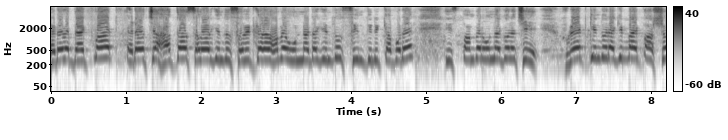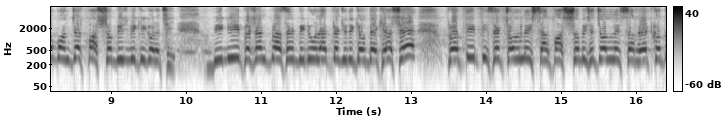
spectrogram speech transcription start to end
এটা হলো ব্যাক পার্ট এটা হচ্ছে হাতা, সালোয়ার কিন্তু সলিড কালার হবে উন্নাটা কিন্তু সিনথেটিক কাপড়ের। স্পাম্পের উন্না করেছি রেট কিন্তু রাকিব ভাই পাঁচশো পঞ্চাশ, পাঁচশো বিশ বিক্রি করেছি। বিডি ফ্যাশন প্লাসের ভিডিও লাইভটা যদি কেউ দেখে আসে, প্রতি পিসে চল্লিশ স্যার পাঁচশো বিশে চল্লিশ স্যার রেট কত?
